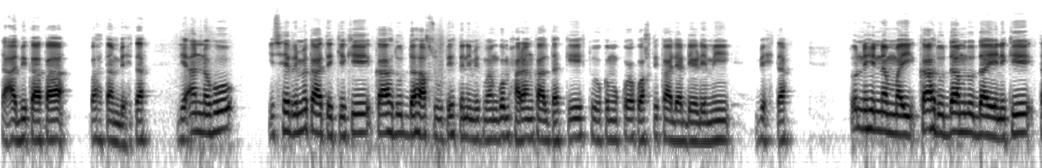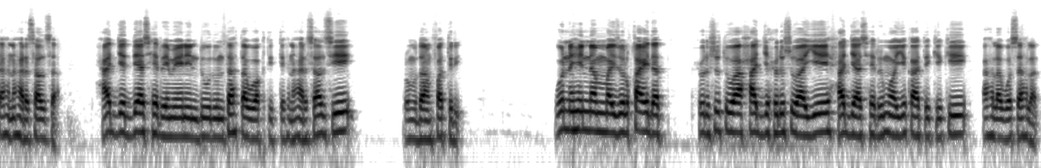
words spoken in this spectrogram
تعبكاكا بهتن بحته. لأنه يسحر مكاتككي كاه ضدها خسوته تنمك منقوم حران قال تكيه توكم قوك وقت قال يديرمي بحته تنهن مي كاه ضدا من ضدا ينكي تهنهر سلسة حج الدي أسحر مين دودون تحت وقت التكنهر سلسي رمضان فتري. ونهن مي ذو القاعدة حلستوا حج حلسوا أيه حج أسحر مو أيه كاتككي أهلا وسهلا.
